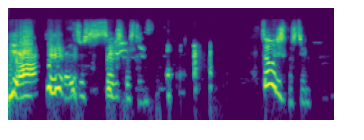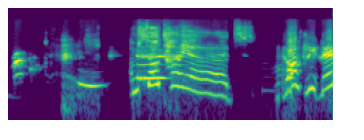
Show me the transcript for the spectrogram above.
Yeah. It's just so disgusting. So disgusting. I'm so tired. Go sleep then.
